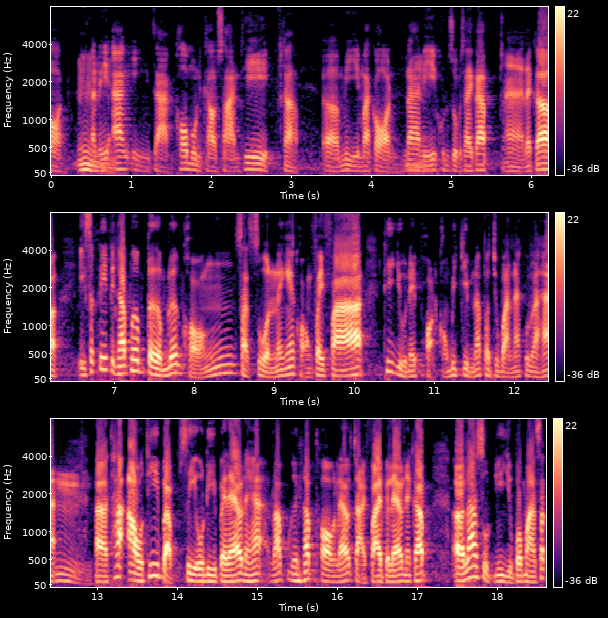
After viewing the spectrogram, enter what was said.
ก่อน อืม อันนี้อ้างอิงจากข้อมูลข่าวสารที่ครับ เอ่อมีมาก่อน หน้านี้คุณสุภชัยครับ อ่าแล้วก็อีกสักนิดนึงครับ เพิ่มเติมเรื่องของสัดส่วนในแง่ของไฟฟ้าที่อยู่ในพอร์ตของบิกิมณปัจจุบันนะคุณว่าฮะอืม อ่าถ้าเอาที่แบบ COD ไปแล้วนะฮะ รับเงินรับทองแล้วจ่ายไฟไปแล้วนะครับเอ่อล่าสุดมีอยู่ประมาณสัก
